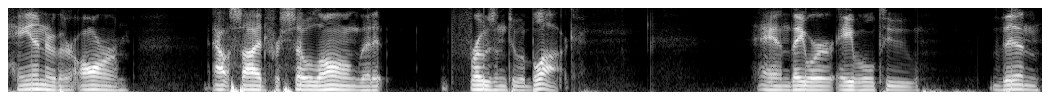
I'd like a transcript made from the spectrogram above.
hand or their arm outside for so long that it frozen to a block and they were able to then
